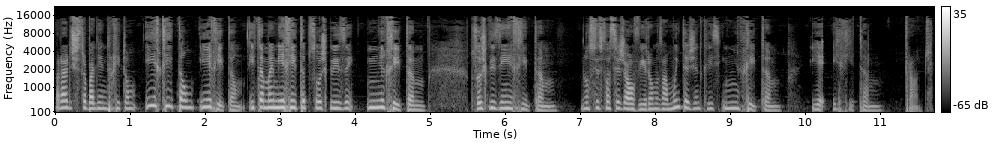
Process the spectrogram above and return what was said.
horários de trabalho irritam, irritam, irritam. E também me irrita pessoas que dizem irrita-me. Pessoas que dizem irrita-me. Não sei se vocês já ouviram, mas há muita gente que diz irrita-me. E é irrita-me. Pronto.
